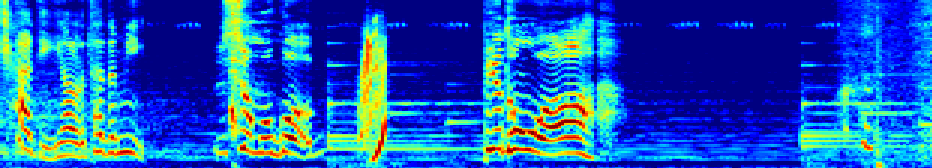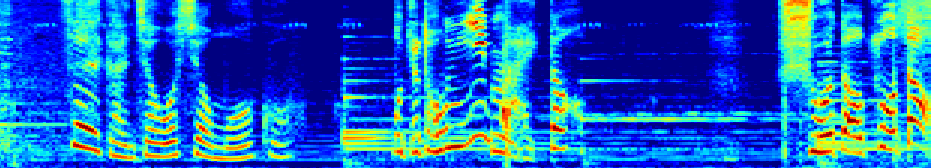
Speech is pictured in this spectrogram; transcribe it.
差点要了他的命。小蘑菇，别捅我啊！哼再敢叫我小蘑菇，我就捅你一百刀。说到做到。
